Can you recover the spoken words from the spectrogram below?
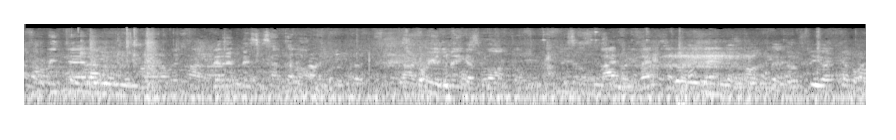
formentera verrebbe 69. Siccome io domenica smonto. Lo spiego anche a voi.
